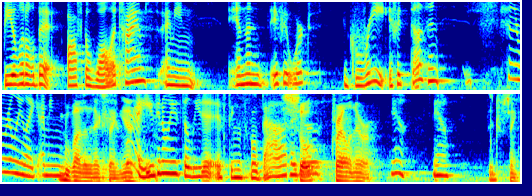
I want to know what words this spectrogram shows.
Be a little bit off the wall at times. I mean, and then if it works, great. If it doesn't, didn't really like. I mean, Move on to the next thing. Yeah. right? You can always delete it if things go bad. I So guess. trial and error. Yeah, yeah. Interesting.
